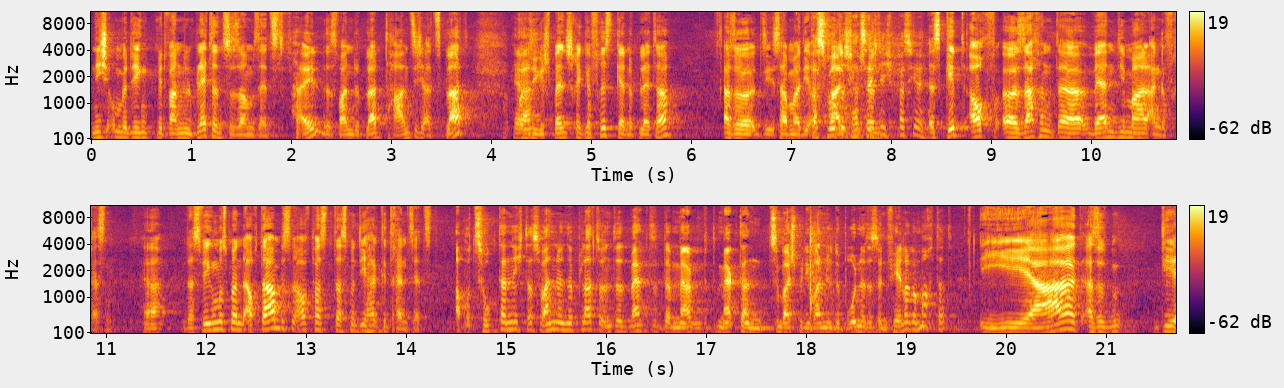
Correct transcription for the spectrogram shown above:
nicht unbedingt mit Wandelblättern zusammensetzt, weil das Wandelblatt tarnt sich als Blatt Ja. und die Gespenstschrecke frisst gerne Blätter. Also, die, ich sag mal, die Das würde tatsächlich passieren. Es gibt auch äh, Sachen, da werden die mal angefressen. Ja. Deswegen muss man auch da ein bisschen aufpassen, dass man die halt getrennt setzt. Aber zog dann nicht das wandelnde Blatt und dann merkt, dann merkt, merkt dann zum Beispiel die wandelnde Bohne, dass er einen Fehler gemacht hat? Ja, also die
